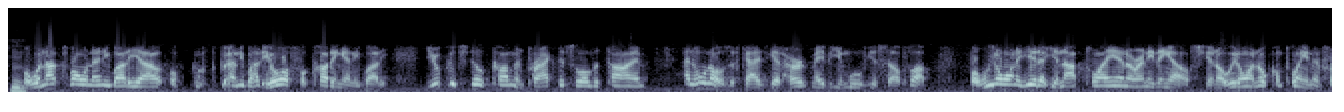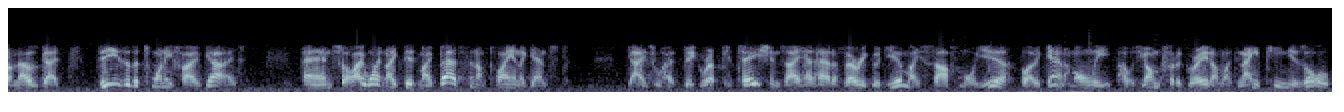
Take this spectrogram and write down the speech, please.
Hmm. But we're not throwing anybody out or anybody off or cutting anybody. You could still come and practice all the time. And who knows, if guys get hurt, maybe you move yourself up. But we don't want to hear that you're not playing or anything else. You know, we don't want no complaining from those guys. These are the 25 guys. And so I went and I did my best, and I'm playing against guys who had big reputations. I had had a very good year my sophomore year, but again, I'm only I was young for the grade. I'm like 19 years old.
